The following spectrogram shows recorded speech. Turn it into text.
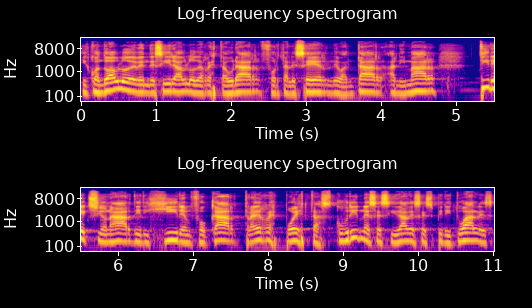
y cuando hablo de bendecir hablo de restaurar, fortalecer, levantar, animar, direccionar, dirigir, enfocar, traer respuestas, cubrir necesidades espirituales,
